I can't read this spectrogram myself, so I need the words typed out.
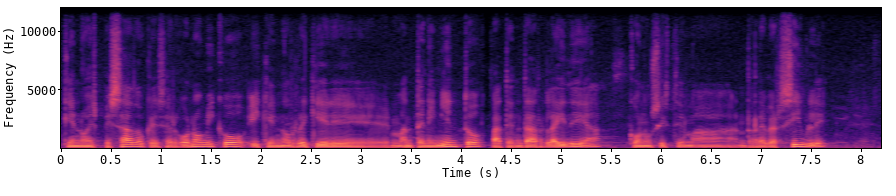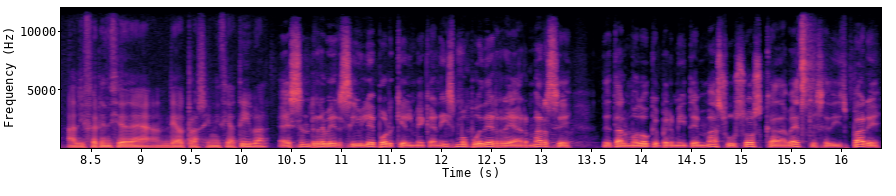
que no es pesado, que es ergonómico y que no requiere mantenimiento. Patentar la idea con un sistema reversible, a diferencia de, otras iniciativas. Es reversible porque el mecanismo puede rearmarse, de tal modo que permite más usos cada vez que se dispare.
